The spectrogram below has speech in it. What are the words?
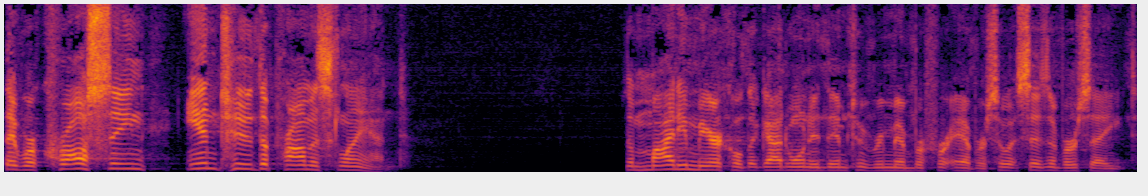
They were crossing into the promised land. The mighty miracle that God wanted them to remember forever. So it says in verse 8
